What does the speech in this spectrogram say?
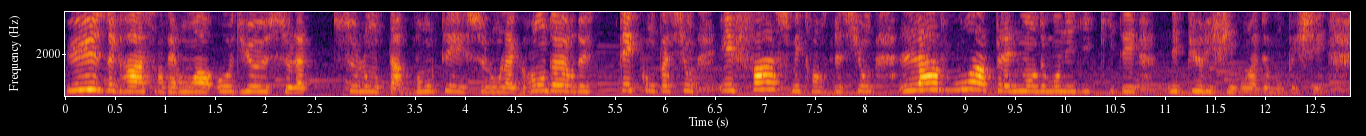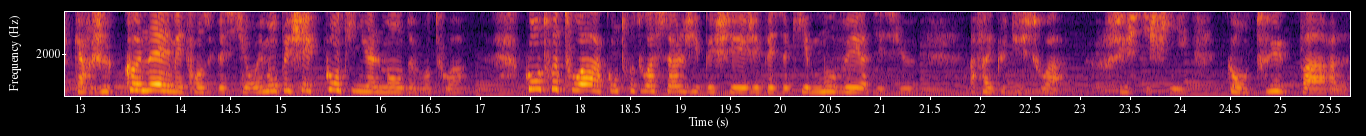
Use de grâce envers moi, ô Dieu, selon ta bonté, selon la grandeur de tes compassions, efface mes transgressions, lave-moi pleinement de mon iniquité et purifie-moi de mon péché, car je connais mes transgressions et mon péché continuellement devant toi. Contre toi, contre toi seul j'ai péché, j'ai fait ce qui est mauvais à tes yeux, afin que tu sois justifié quand tu parles,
